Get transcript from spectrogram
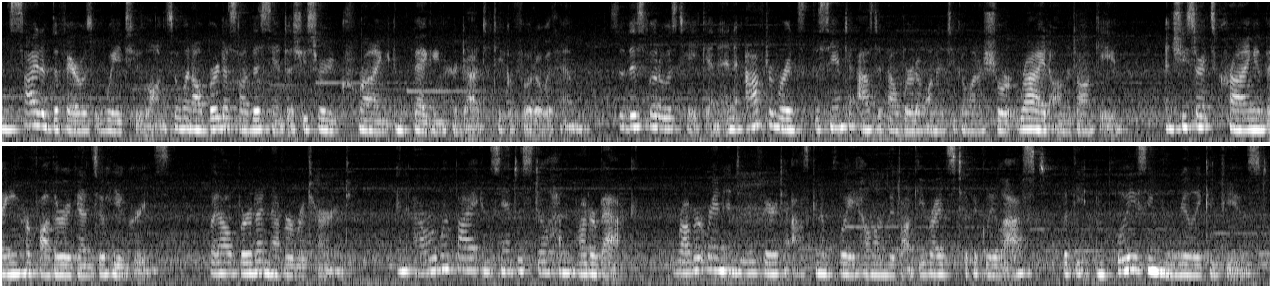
inside of the fair was way too long, so when Alberta saw this Santa, she started crying and begging her dad to take a photo with him. So this photo was taken, and afterwards, the Santa asked if Alberta wanted to go on a short ride on the donkey. And she starts crying and begging her father again, so he agrees. But Alberta never returned. An hour went by and Santa still hadn't brought her back. Robert ran into the fair to ask an employee how long the donkey rides typically last, but the employee seemed really confused.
